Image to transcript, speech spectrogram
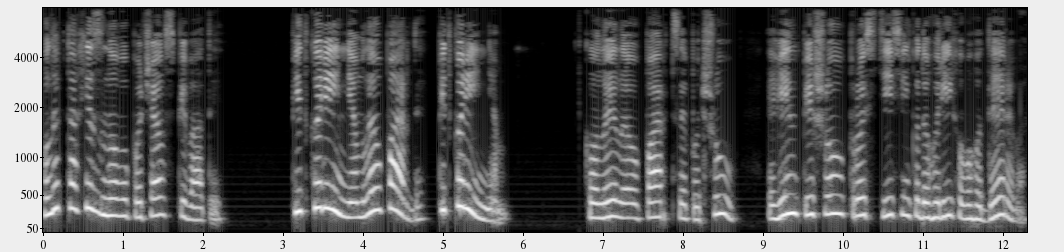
Коли птах і знову почав співати Під корінням, леопарде, під корінням. Коли леопард це почув, він пішов простісінько до горіхового дерева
